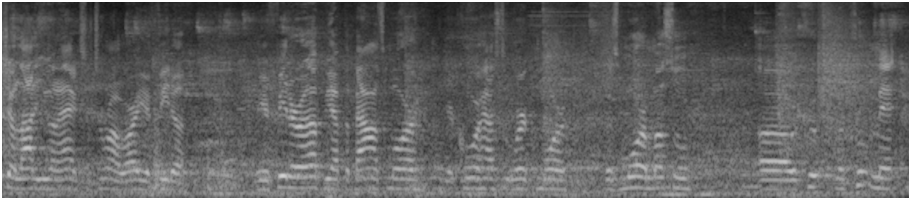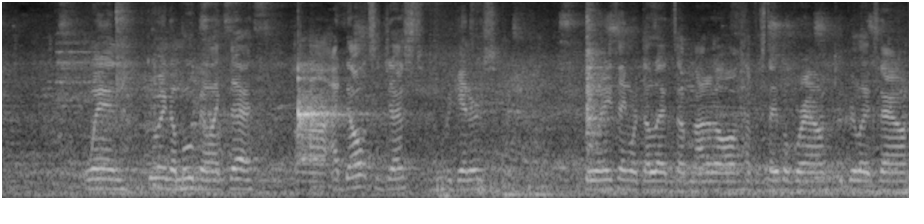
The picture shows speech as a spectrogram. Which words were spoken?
Sure a lot of you are gonna ask, what's wrong? Why are your feet up? When your feet are up, you have to balance more. Your core has to work more. There's more muscle uh, recruit, recruitment when doing a movement like that. Uh, I don't suggest beginners do anything with their legs up, not at all. Have a stable ground, keep your legs down.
